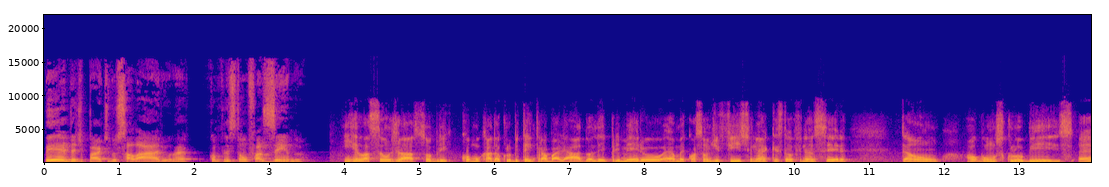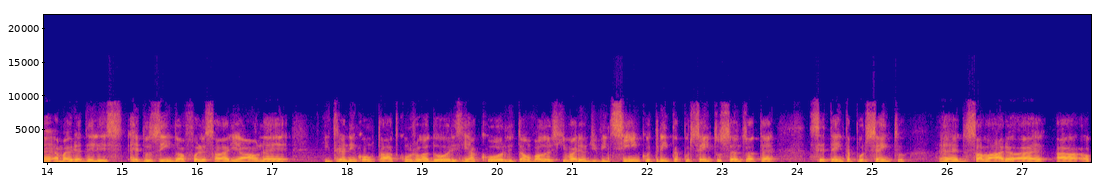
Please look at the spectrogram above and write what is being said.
perda de parte do salário, né? Como que eles estão fazendo? Em relação já sobre como cada clube tem trabalhado, ali, primeiro é uma equação difícil, né? A questão financeira. Então, alguns clubes, é, a maioria deles reduzindo a folha salarial, né? Entrando em contato com jogadores em acordo, então valores que variam de 25%, 30%, o Santos até 70% é, do salário. A, a,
